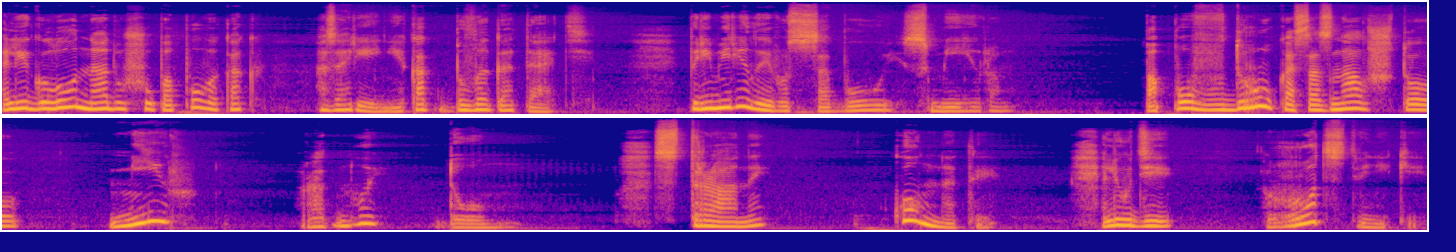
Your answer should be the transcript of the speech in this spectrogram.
легло на душу Попова как озарение, как благодать. Примирило его с собой, с миром. Попов вдруг осознал, что мир — родной дом, страны — комнаты, люди — родственники,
